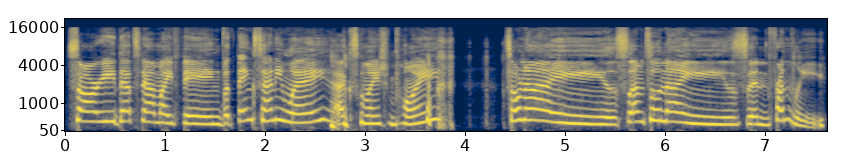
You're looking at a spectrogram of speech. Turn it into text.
Sorry, that's not my thing, but thanks anyway! Exclamation point. So nice. I'm so nice and friendly.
